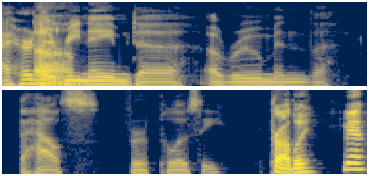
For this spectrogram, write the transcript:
I heard they Um, renamed uh, a room in the the house for Pelosi. Probably, yeah.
